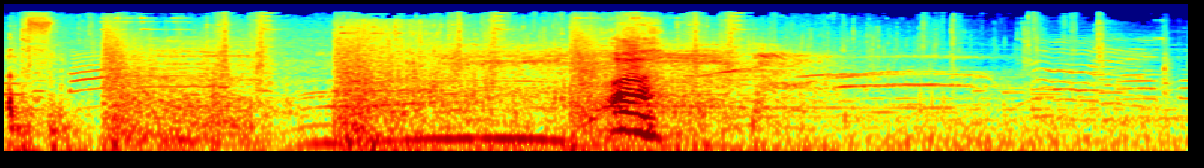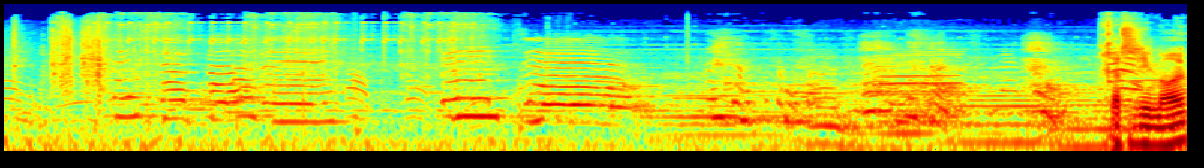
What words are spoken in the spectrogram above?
What the f oh. Ich rette die mal.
